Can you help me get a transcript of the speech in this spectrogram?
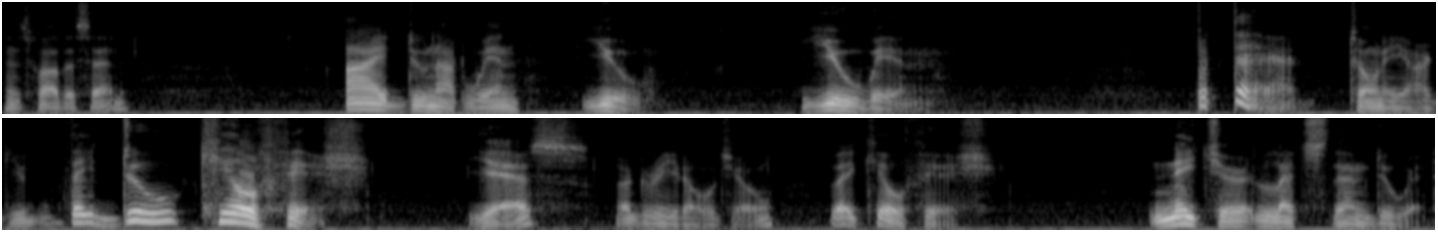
his father said. I do not win. You. You win. But, Dad, Tony argued, they do kill fish. Yes, agreed old Joe. They kill fish. Nature lets them do it.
